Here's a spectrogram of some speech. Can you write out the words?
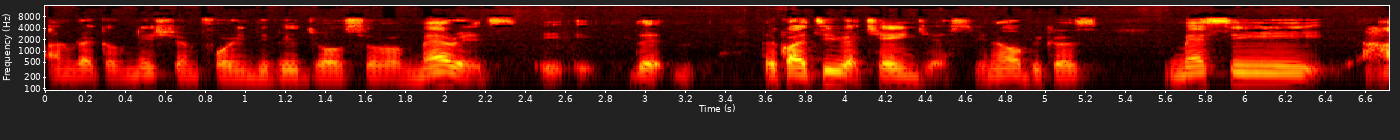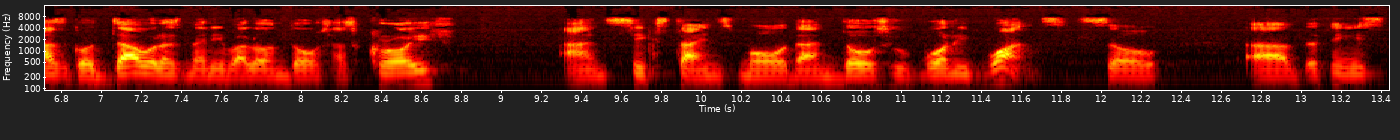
and recognition for individual sort of merits, it, it, the, the criteria changes, you know, because Messi has got double as many Ballon d'Ors as Cruyff and six times more than those who've won it once. So uh, the thing is,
